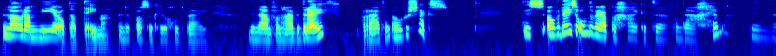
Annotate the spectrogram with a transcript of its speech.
Laura meer op dat thema. En dat past ook heel goed bij de naam van haar bedrijf, Praten over Seks. Dus over deze onderwerpen ga ik het uh, vandaag hebben. En uh,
